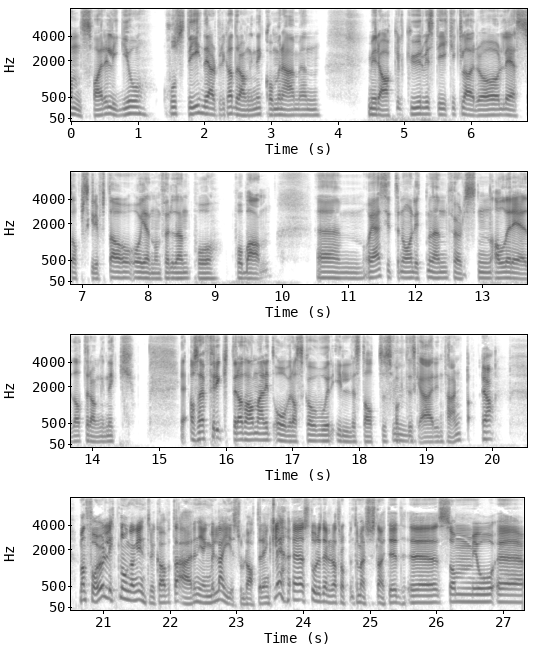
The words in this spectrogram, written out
ansvaret ligger jo hos de. Det hjelper ikke at Ragnhild kommer her med en mirakelkur hvis de ikke klarer å lese oppskrifta og, og gjennomføre den på, på banen. Um, og jeg sitter nå litt med den følelsen allerede at Ragnhild Altså, jeg frykter at han er litt overraska over hvor ille status faktisk er internt, da. Ja. Man får jo litt noen ganger inntrykk av at det er en gjeng med leiesoldater, egentlig. Eh, store deler av troppen til Manchester United, eh, som jo eh,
